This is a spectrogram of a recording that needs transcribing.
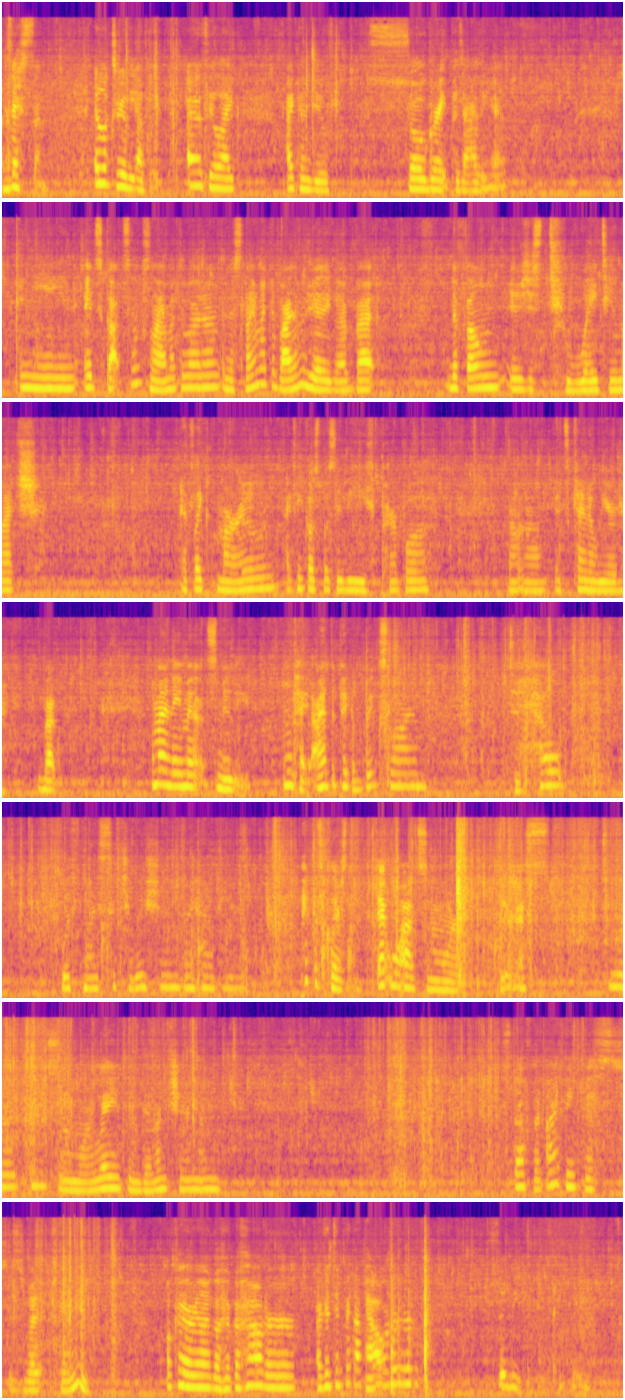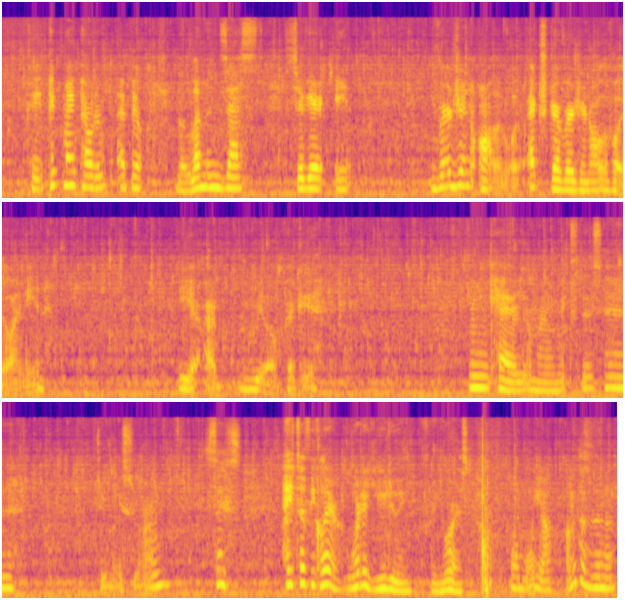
this one. It looks really ugly. I feel like I can do so great pizzazzing it. I mean, it's got some slime at the bottom, and the slime at the bottom is really good, but the phone is just too, way too much. It's like maroon. I think it was supposed to be purple. I don't know. It's kind of weird, but I'm gonna name it Smoothie. Okay, I have to pick a big slime to help with my situation I have here. Pick this clear slime. It will add some more clearness to it some more length and dimension and stuff. And I think this is what it's gonna mean. Okay, we're gonna go pick a powder. I get to pick a powder. Okay, pick my powder. I picked the lemon zest, sugar, and virgin olive oil. Extra virgin olive oil, I mean. Yeah, I'm real picky. Okay, I'm gonna mix this in. Do my slime. Sis, hey Sophie Claire, what are you doing for yours? Well, well, yeah, I'm just gonna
